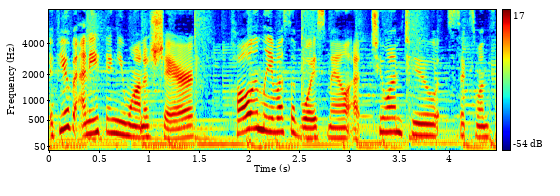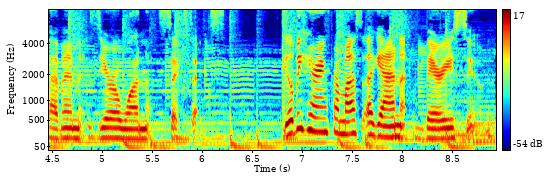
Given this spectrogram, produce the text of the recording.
If you have anything you want to share, call and leave us a voicemail at 212 617 0166. You'll be hearing from us again very soon.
